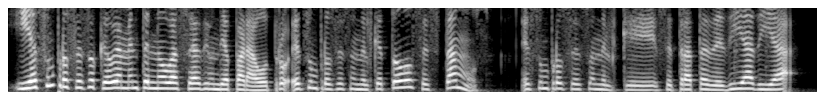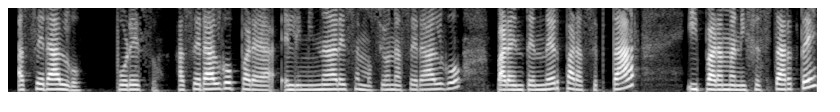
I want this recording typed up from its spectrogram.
Y es un proceso que obviamente no va a ser de un día para otro, es un proceso en el que todos estamos, es un proceso en el que se trata de día a día hacer algo por eso, hacer algo para eliminar esa emoción, hacer algo para entender, para aceptar y para manifestarte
